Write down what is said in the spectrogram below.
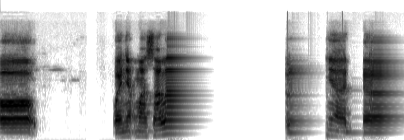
oh, banyak masalah ada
